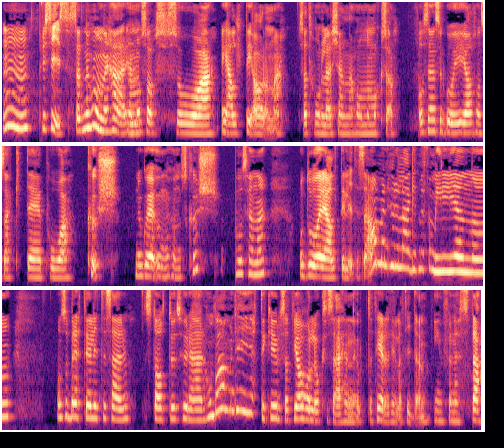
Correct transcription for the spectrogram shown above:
Mm, precis. Så att när hon är här hemma Mm. hos oss så är alltid Aron med. Så att hon lär känna honom också. Och sen så går ju jag som sagt eh, på kurs. Nu går jag unghundskurs hos henne. Och då är det alltid lite så här, ja ah, men hur är läget med familjen? Och, och så berättar jag lite så här status, hur det är. Hon bara, ah, men det är jättekul. Så att jag håller också så här henne uppdaterad hela tiden inför nästa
